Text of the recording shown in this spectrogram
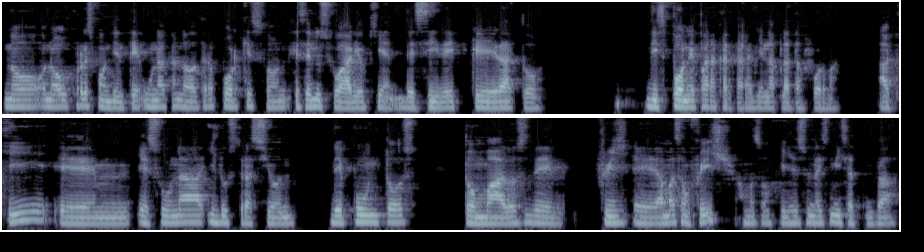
no, no correspondiente una con la otra porque son, es el usuario quien decide qué dato dispone para cargar allí en la plataforma. Aquí eh, es una ilustración de puntos tomados de eh, Amazon Fish. Amazon Fish es una iniciativa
